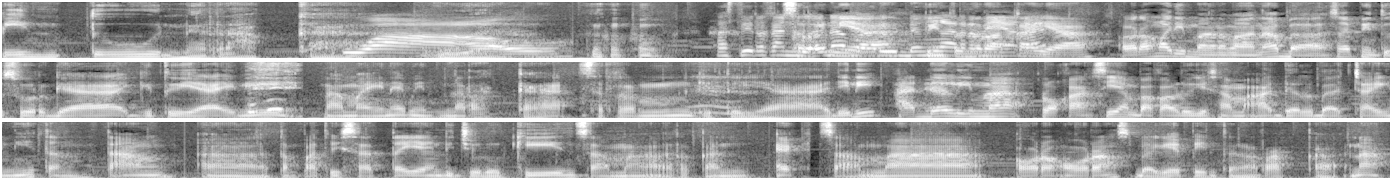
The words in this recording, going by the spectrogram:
pintu neraka. Wow. Pasti rekan buana ya, baru dengar pintu neraka kan? ya. Orang mah di mana-mana bahasa pintu surga gitu ya. Ini namainnya pintu neraka, serem gitu ya. Jadi ada lima lokasi yang bakal Duki sama Adel baca ini tentang eh, tempat wisata yang dijulukin sama rekan eh sama orang-orang sebagai pintu neraka. Nah,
